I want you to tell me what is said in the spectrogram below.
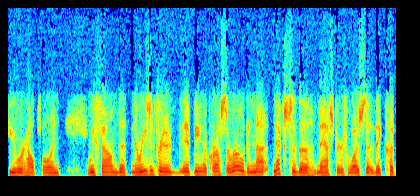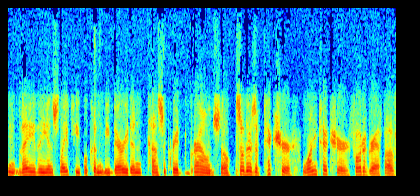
you were helpful in we found that the reason for it being across the road and not next to the masters was that they couldn't they the enslaved people couldn't be buried in consecrated ground. So so there's a picture one picture photograph of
